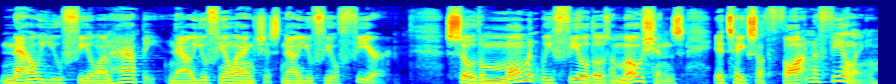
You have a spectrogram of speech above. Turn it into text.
now you feel unhappy. Now you feel anxious. Now you feel fear. So the moment we feel those emotions, it takes a thought and a feeling,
